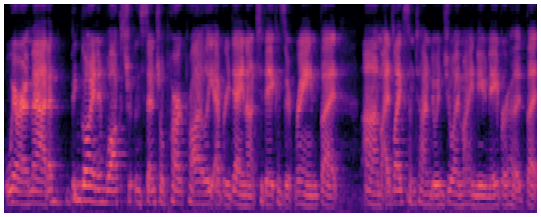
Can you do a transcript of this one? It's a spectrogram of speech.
where I'm at. I've been going and walks in Central Park probably every day, not today because it rained, but um, I'd like some time to enjoy my new neighborhood. But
